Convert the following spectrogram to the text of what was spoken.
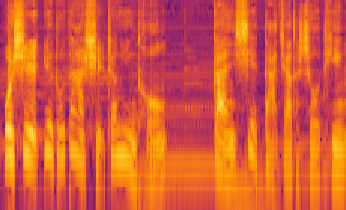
我是阅读大使张映彤。感谢大家的收听。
